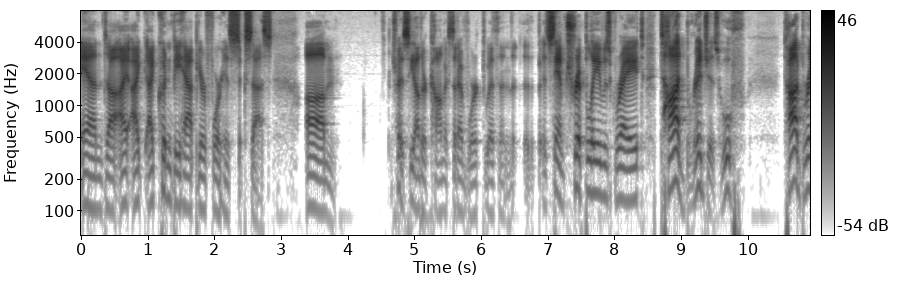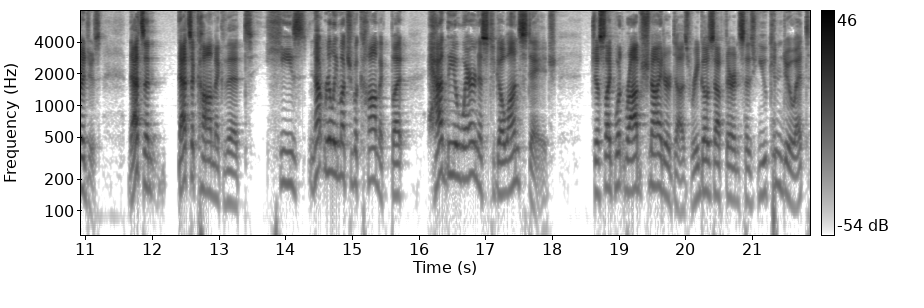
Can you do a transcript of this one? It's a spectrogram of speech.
and uh, I, I, I couldn't be happier for his success. Um, try to see other comics that I've worked with, and Sam Tripoli was great. Todd Bridges, oof, Todd Bridges. That's a that's a comic that he's not really much of a comic, but had the awareness to go on stage, just like what Rob Schneider does, where he goes up there and says, "You can do it."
